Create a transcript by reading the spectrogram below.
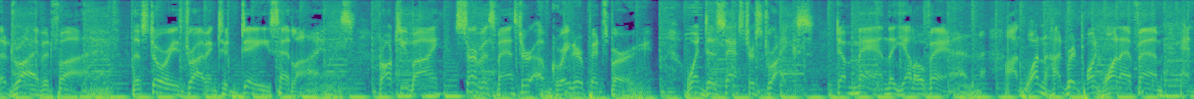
The Drive at 5. The stories driving today's headlines. Brought to you by ServiceMaster of Greater Pittsburgh. When disaster strikes, demand the yellow van on 100.1 FM and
